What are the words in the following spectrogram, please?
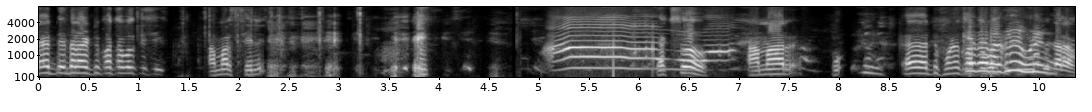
এই দে, দাঁড়া একটু কথা বলতেছি। আমার ছেলে দেখছ? আমার একটু ফোনে কথা। দাঁড়াও।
